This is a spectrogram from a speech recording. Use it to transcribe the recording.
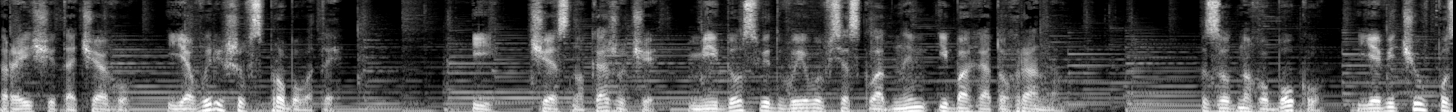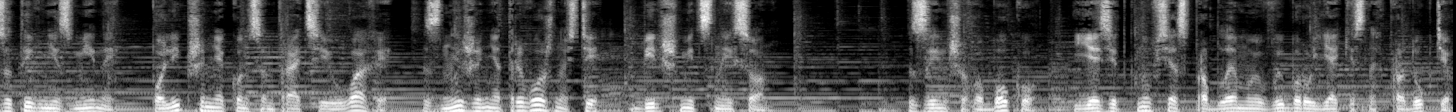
рейші та чагу, я вирішив спробувати. І, чесно кажучи, мій досвід виявився складним і багатогранним. З одного боку, я відчув позитивні зміни, поліпшення концентрації уваги, зниження тривожності, більш міцний сон. З іншого боку, я зіткнувся з проблемою вибору якісних продуктів,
